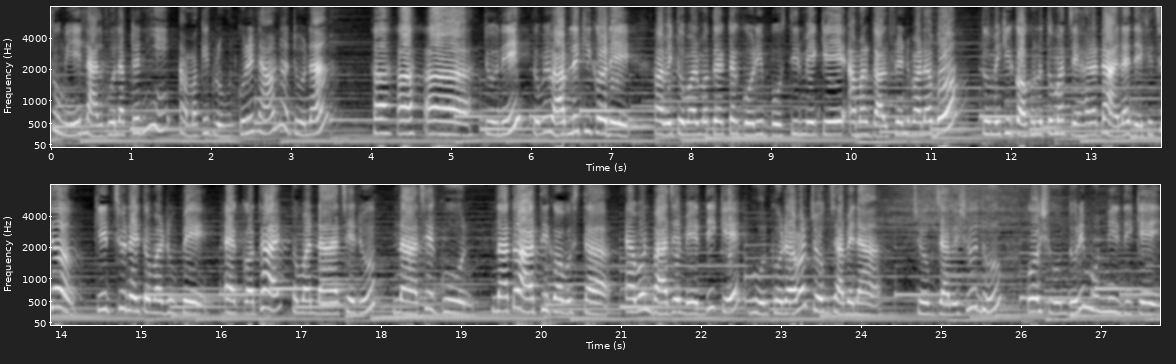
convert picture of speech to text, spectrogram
তুমি এই লাল গোলাপটা নিয়ে আমাকে গ্রহণ করে নাও না, টোনা। হা হা হা। টুনি, তুমি ভাবলে কি করে? আমি তোমার মতো একটা গরিব বস্তির মেয়েকে আমার গার্লফ্রেন্ড বানাবো? তুমি কি কখনো তোমার চেহারাটা আয়নায় দেখেছ? কিচ্ছু নেই তোমার রূপে। এক কথায়, তোমার না আছে রূপ, না আছে গুণ, না তো আর্থিক অবস্থা। এমন বাজে মেয়ের দিকে ভুল করে আমার চোখ যাবে না। চোখ যাবে শুধু ওই সুন্দরী মুন্নির দিকেই।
